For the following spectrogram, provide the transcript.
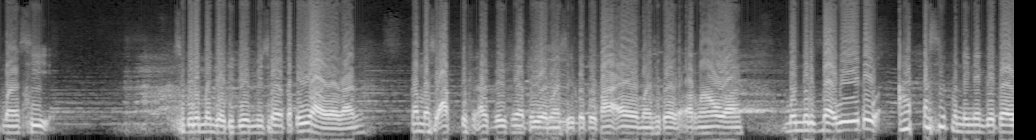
masih sebelum menjadi demisio ketua ya kan? Kan masih aktif-aktifnya tuh ya, masih ikut UKM, masih ke Ormawa. Menurut Mbak Wiwit itu apa sih pentingnya kita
